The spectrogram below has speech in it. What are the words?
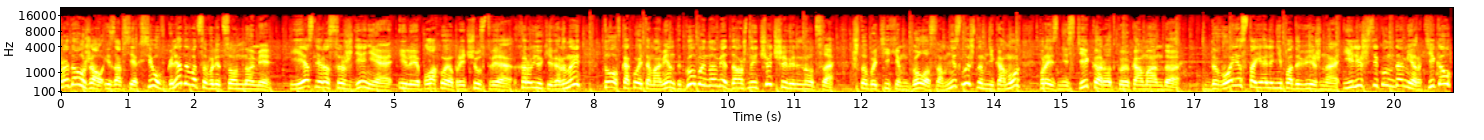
продолжал изо всех сил вглядываться в лицо Номи. Если рассуждения или плохое предчувствие Харуюки верны, то в какой-то момент губы Номи должны чуть шевельнуться, чтобы тихим голосом, неслышным никому, произнести короткую команду. Двое стояли неподвижно, и лишь секундомер тикал,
